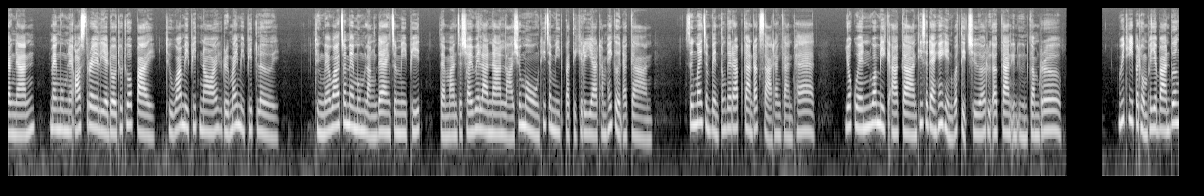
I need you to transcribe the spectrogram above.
ดังนั้น แมงมุมในออสเตรเลียโดยทั่ว ๆ ไป ถือว่ามีพิษน้อยหรือไม่มีพิษเลย ถึงแม้ว่าเจ้าแมงมุมหลังแดงจะมีพิษ แต่มันจะใช้เวลานานหลายชั่วโมงที่จะมีปฏิกิริยาทำให้เกิดอาการ ซึ่งไม่จำเป็นต้องได้รับการรักษาทางการแพทย์ ยกเว้นว่ามีอาการที่แสดงให้เห็นว่าติดเชื้อหรืออาการอื่นๆกำเริบ วิธีปฐมพยาบาลเบื้อง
